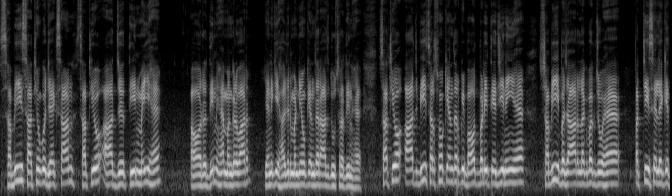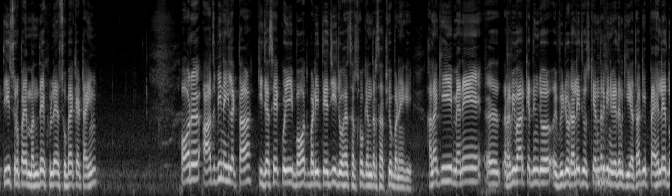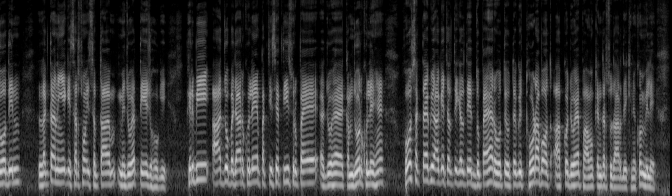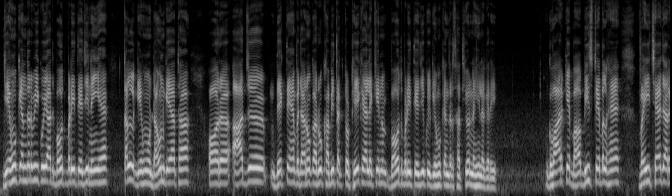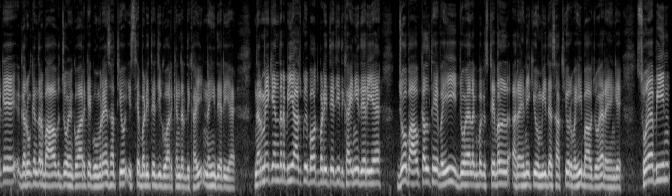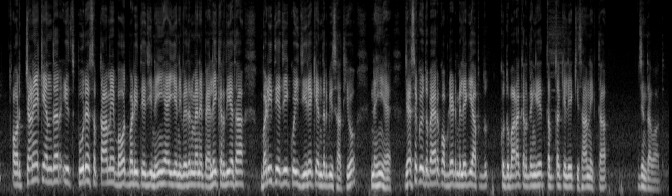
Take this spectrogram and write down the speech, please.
सभी साथियों को जैकसान साथियों, आज तीन मई है और दिन है मंगलवार, यानी कि हाजिर मंडियों के अंदर आज दूसरा दिन है। साथियों, आज भी सरसों के अंदर कोई बहुत बड़ी तेज़ी नहीं है। सभी बाज़ार लगभग जो है पच्चीस से लेकर तीस रुपये मंदे खुले हैं सुबह के टाइम। और आज भी नहीं लगता कि जैसे कोई बहुत बड़ी तेज़ी जो है सरसों के अंदर साथियों बनेगी। हालाँकि मैंने रविवार के दिन जो वीडियो डाली थी उसके अंदर भी निवेदन किया था कि पहले दो दिन लगता नहीं है कि सरसों इस सप्ताह में जो है तेज़ होगी। फिर भी आज जो बाज़ार खुले हैं, पच्चीस से तीस रुपये जो है कमज़ोर खुले हैं। हो सकता है कि आगे चलते चलते दोपहर होते होते कोई थोड़ा बहुत आपको जो है भावों के अंदर सुधार देखने को मिले। गेहूँ के अंदर भी कोई आज बहुत बड़ी तेज़ी नहीं है। कल गेहूँ डाउन गया था और आज देखते हैं बाज़ारों का रुख अभी तक तो ठीक है, लेकिन बहुत बड़ी तेज़ी कोई गेहूँ के अंदर साथियों नहीं लग रही। ग्वार के भाव भी स्टेबल हैं, वही छः हज़ार के घरों के अंदर भाव जो हैं ग्वार के घूम रहे हैं साथियों, इससे बड़ी तेज़ी ग्वार के अंदर दिखाई नहीं दे रही है। नरमे के अंदर भी आज कोई बहुत बड़ी तेज़ी दिखाई नहीं दे रही है। जो भाव कल थे वही जो है लगभग स्टेबल रहने की उम्मीद है साथियों, और वही भाव जो है रहेंगे। सोयाबीन और चने के अंदर इस पूरे सप्ताह में बहुत बड़ी तेज़ी नहीं है, ये निवेदन मैंने पहले ही कर दिया था। बड़ी तेज़ी कोई जीरे के अंदर भी साथियों नहीं है। जैसे कोई दोपहर को अपडेट मिलेगी आपको दोबारा कर देंगे। तब तक के लिए किसान एकता, जिंदाबाद।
